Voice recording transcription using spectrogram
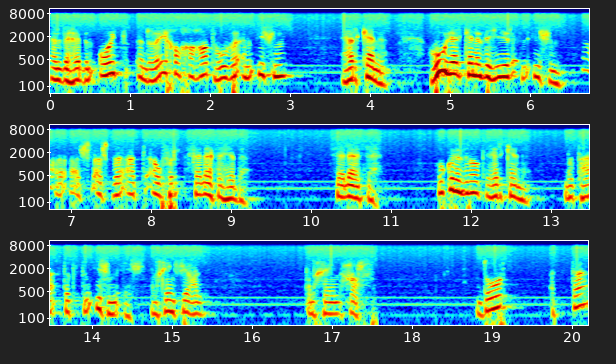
En we hebben ooit een regel gehad hoe we een ism herkennen. Hoe herkennen we hier een ism? Als, als we het over thalatha hebben. Thalatha. Hoe kunnen we dat herkennen? Dat, dat het een ism is en geen fi'al en geen harf. Door het ta.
